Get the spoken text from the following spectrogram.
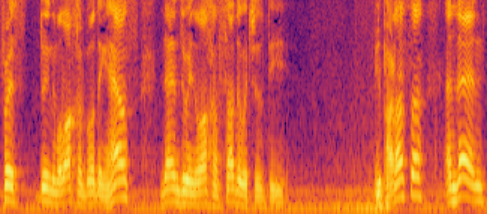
first doing the malacha of building a house, then doing the malacha of Sada, which is the Yiparnasa, and then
